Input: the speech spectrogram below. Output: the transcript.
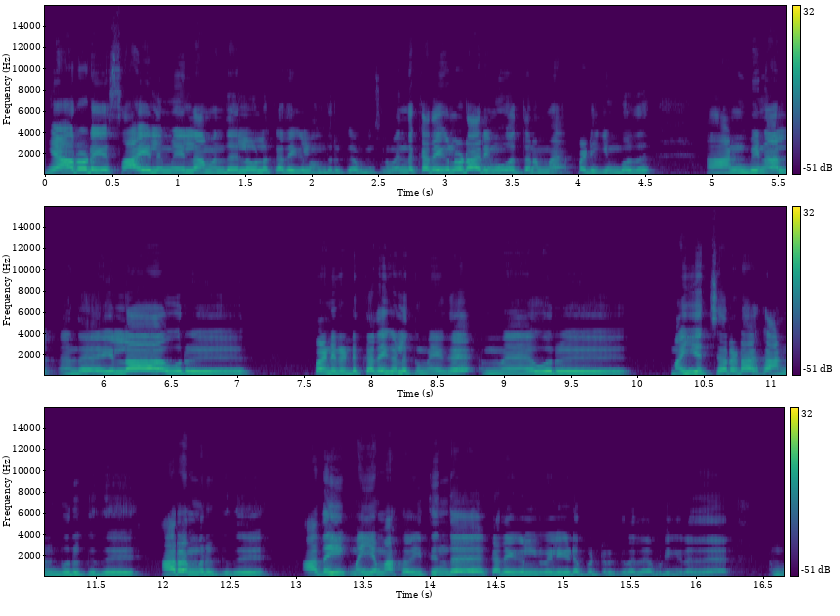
யாரோடைய சாயலுமே இல்லாமல் இந்த உள்ள கதைகள் வந்திருக்கு அப்படின்னு சொல்லுவோம் இந்த கதைகளோட அறிமுகத்தை நம்ம படிக்கும்போது அன்பினால் அந்த எல்லா ஒரு பன்னிரெண்டு கதைகளுக்கு மேக ம- ஒரு மையச்சரடாக அன்பு இருக்குது அறம் இருக்குது. அதை மையமாக வைத்து இந்த கதைகள் வெளியிடப்பட்டிருக்கிறது அப்படிங்கிறத நம்ம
